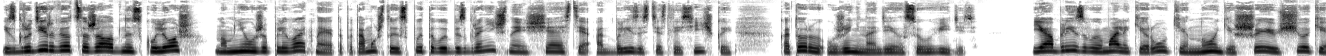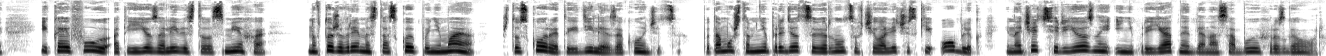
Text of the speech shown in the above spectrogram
Из груди рвется жалобный скулёж, но мне уже плевать на это, потому что испытываю безграничное счастье от близости с лисичкой, которую уже не надеялся увидеть. Я облизываю маленькие руки, ноги, шею, щеки и кайфую от ее заливистого смеха, но в то же время с тоской понимаю, что скоро эта идиллия закончится, потому что мне придется вернуться в человеческий облик и начать серьезный и неприятный для нас обоих разговор.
